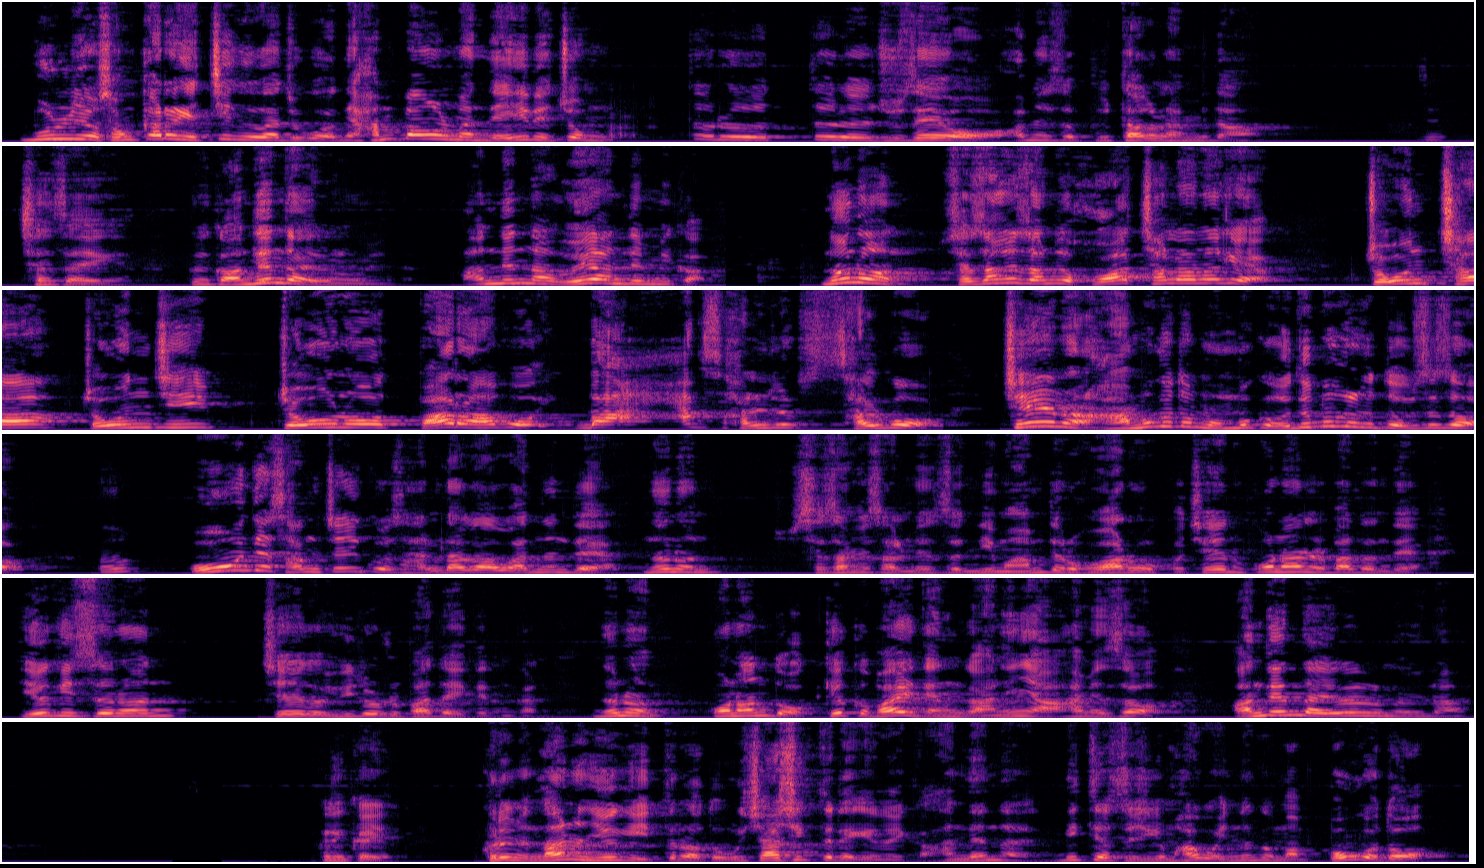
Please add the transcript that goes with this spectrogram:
물요 손가락에 찍어가지고 내 한 방울만 내 입에 좀 떨어, 주세요 하면서 부탁을 합니다. 천사에게. 그러니까 안 된다 이러는 겁니다. 안 된다. 왜 안 됩니까? 너는 세상의 사람들이 호화찬란하게 좋은 차, 좋은 집, 좋은 옷, 바라하고 막 살, 살고 쟤는 아무것도 못 먹고 얻어먹을 것도 없어서 어? 온데 상처 입고 살다가 왔는데 너는 세상에 살면서 네 마음대로 호화롭고 쟤는 고난을 받았는데 여기서는 쟤가 위로를 받아야 되는 거 아니야. 너는 고난도 겪어봐야 되는 거 아니냐 하면서 안 된다 이러는 겁니다. 그러니까 그러면 나는 여기 있더라도 우리 자식들에게는 그러니까 안 된다. 밑에서 지금 하고 있는 것만 보고도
